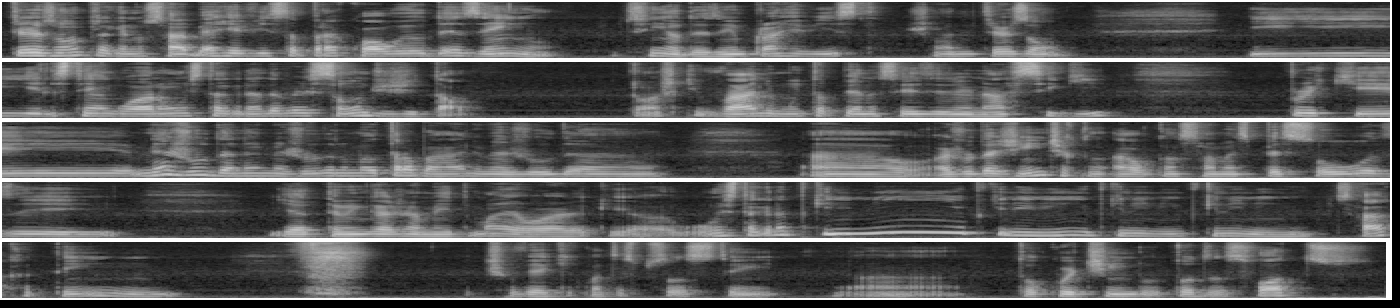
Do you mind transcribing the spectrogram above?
Interzone, para quem não sabe, é a revista para qual eu desenho. Sim, eu desenho para uma revista chamada Interzone. E eles têm agora um Instagram da versão digital. Então acho que vale muito a pena vocês irem lá seguir, porque me ajuda, né? Me ajuda no meu trabalho, me ajuda a, ajuda a gente a, alcançar mais pessoas e ia ter um engajamento maior aqui. Ó. O Instagram é pequenininho, pequenininho, pequenininho, pequenininho, saca? Tem. Deixa eu ver aqui quantas pessoas tem. Ah, tô curtindo todas as fotos.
